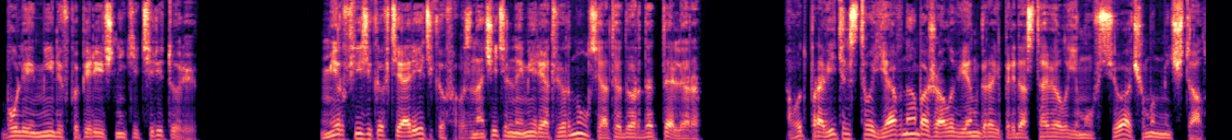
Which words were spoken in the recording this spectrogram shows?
более мили в поперечнике территорию. Мир физиков-теоретиков в значительной мере отвернулся от Эдварда Теллера, а вот правительство явно обожало венгра и предоставило ему все, о чем он мечтал.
